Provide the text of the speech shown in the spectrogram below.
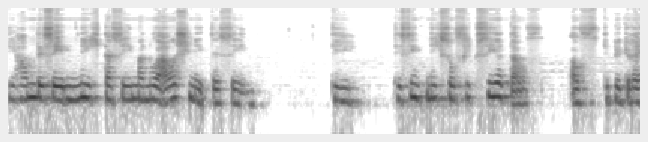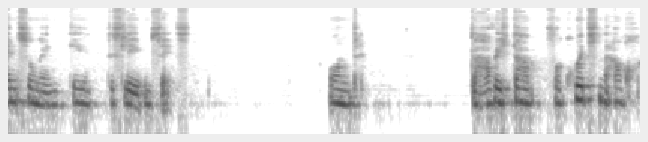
die haben das eben nicht, dass sie immer nur Ausschnitte sehen. Die, die sind nicht so fixiert auf, auf die Begrenzungen, die das Leben setzt. Und da habe ich da vor kurzem auch,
